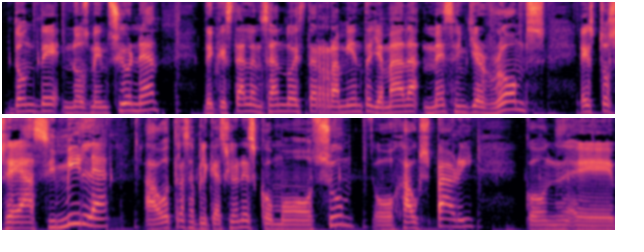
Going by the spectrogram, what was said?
donde nos menciona de que está lanzando esta herramienta llamada Messenger Rooms esto se asimila a otras aplicaciones como Zoom o House Party con eh,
